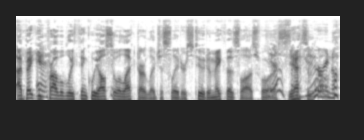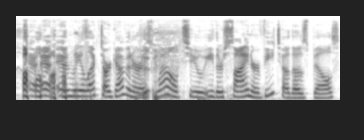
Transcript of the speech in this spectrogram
I bet you and, probably think we also elect our legislators too to make those laws for yes, us. Yes, very novel. And, and we elect our governor as well to either sign or veto those bills.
